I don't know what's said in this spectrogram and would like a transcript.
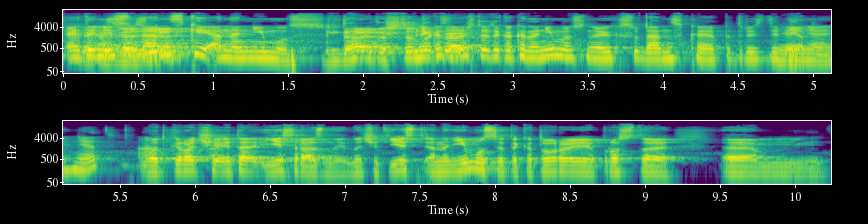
Это не суданский анонимус. Да, это что Мне такое? казалось, что это как анонимус, но их суданское подразделение, нет? А. Вот, короче, это есть разные. Значит, есть анонимус, это которые просто эм,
